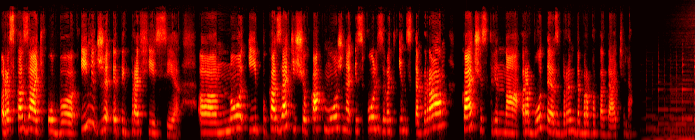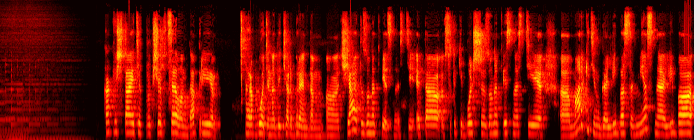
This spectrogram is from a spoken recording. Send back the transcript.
рассказать об имидже этой профессии, а, но и показать еще, как можно использовать Инстаграм качественно, работая с брендом работодателя. Как вы считаете вообще в целом, да, при работе над HR-брендом, э, чья это зона ответственности? Это все-таки больше зона ответственности э, маркетинга, либо совместная, либо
